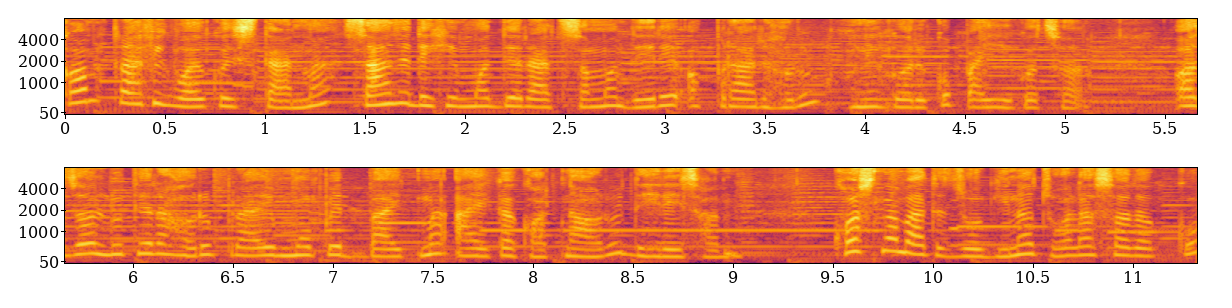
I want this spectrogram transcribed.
कम ट्राफिक भएको स्थानमा साँझदेखि मध्यरातसम्म धेरै अपराधहरू हुने गरेको पाइएको छ। अझ लुटेराहरू प्राय मोपेड बाइकमा आएका घटनाहरू धेरै छन्। खोज्नबाट जोगिन झोला सडकको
